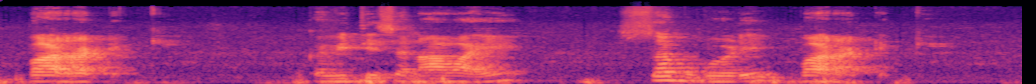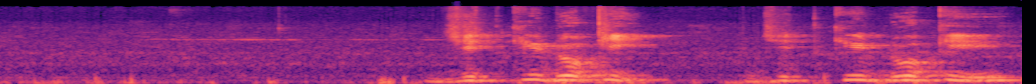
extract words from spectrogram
बारा टक्के. कवितेचं नाव आहे सब घोडे बारा टक्के. जितकी डोकी जितकी डोकी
